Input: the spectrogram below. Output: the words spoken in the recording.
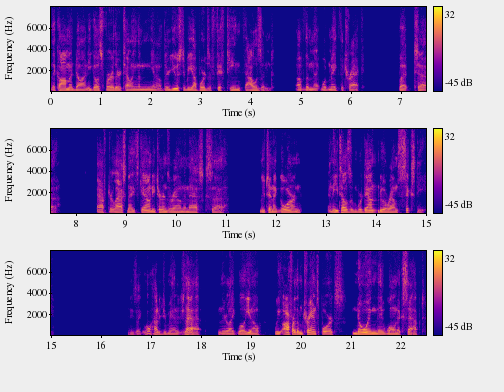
the commandant he goes further, telling them, you know, there used to be upwards of fifteen thousand of them that would make the trek, but uh, after last night's count, he turns around and asks uh, Lieutenant Gorn, and he tells him we're down to around sixty. He's like, Well, how did you manage that? And they're like, Well, you know, we offer them transports knowing they won't accept.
